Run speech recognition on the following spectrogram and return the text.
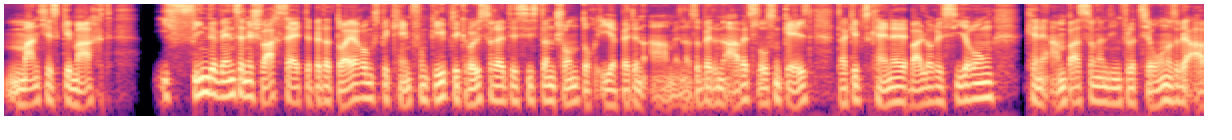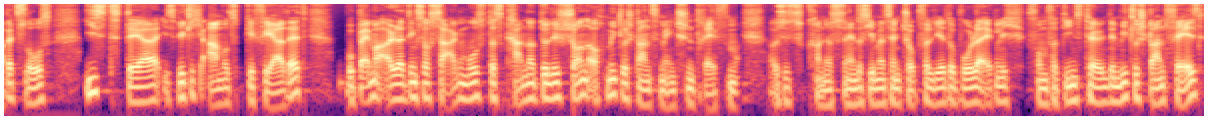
manches gemacht. Ich finde, wenn es eine Schwachseite bei der Teuerungsbekämpfung gibt, die größere, das ist dann schon doch eher bei den Armen. Also bei den Arbeitslosengeld, da gibt es keine Valorisierung, keine Anpassung an die Inflation. Also wer arbeitslos ist, der ist wirklich armutsgefährdet. Wobei man allerdings auch sagen muss, das kann natürlich schon auch Mittelstandsmenschen treffen. Also es kann ja sein, dass jemand seinen Job verliert, obwohl er eigentlich vom Verdienst her in den Mittelstand fällt.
